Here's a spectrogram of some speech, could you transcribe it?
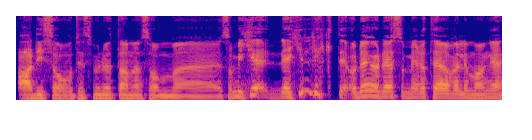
av disse overtidsminuttene som, eh, som ikke Det er ikke likt, og det er jo det som irriterer veldig mange.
